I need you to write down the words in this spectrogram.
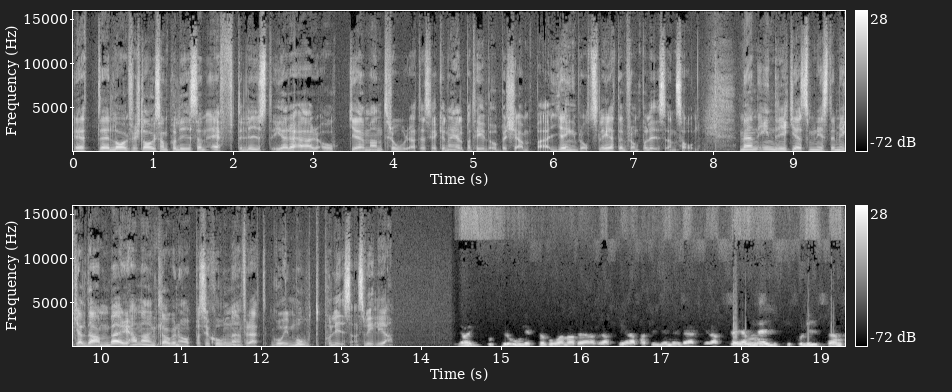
Ett eh, lagförslag som polisen efterlyst är det här och eh, man tror att det ska kunna hjälpa till att bekämpa gängbrottsligheten från polisens håll. Men inrikesminister Mikael Damberg han anklagar nu oppositionen för att gå emot polisens vilja. Jag är otroligt förvånad över att flera partier nu väljer att säga nej till polisens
